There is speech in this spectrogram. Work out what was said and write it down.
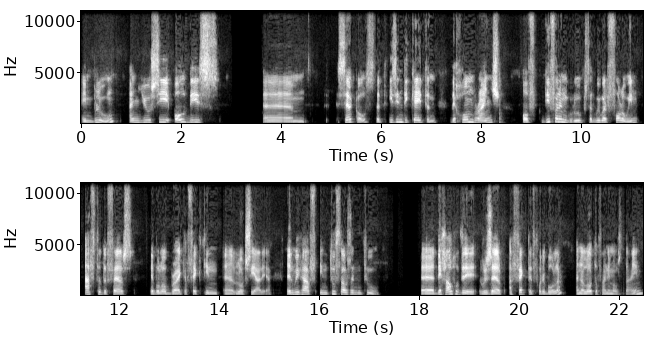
in blue, and you see all these um, circles that is indicating the home range of different groups that we were following after the first Ebola outbreak affecting uh, Losi area. And we have in 2002, uh, the half of the reserve affected for Ebola and a lot of animals dying.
